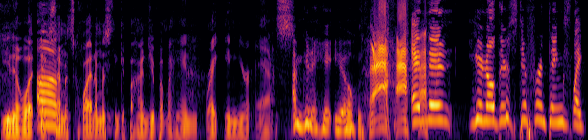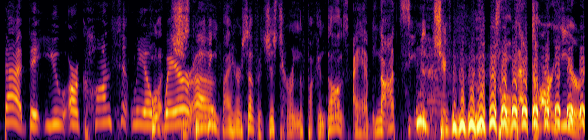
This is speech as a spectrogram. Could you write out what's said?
You know what? Next Um, time it's quiet, I'm going to sneak it behind you and put my hand right in your ass. I'm going to hit you. and then, you know, there's different things like that that you are constantly aware She's of. leaving by herself. It's just her and the fucking dogs. I have not seen the chick who drove that car here.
